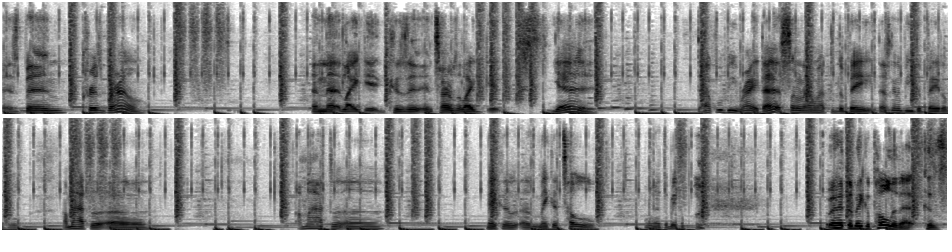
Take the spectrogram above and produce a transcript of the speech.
it's been chris brown. And that like it because in terms of like it, yeah that would be right. That is something i'm gonna have to debate. That's gonna be debatable. I'm gonna have to uh i'm gonna have to uh make a, uh, make a toll. I'm gonna have to make a we have to make a poll of that because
